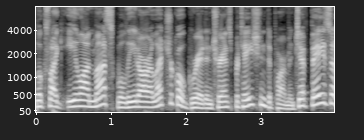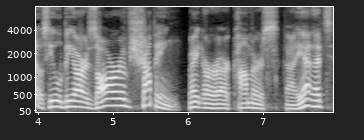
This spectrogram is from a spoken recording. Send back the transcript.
Looks like Elon Musk will lead our electrical grid and transportation department. Jeff Bezos, he will be our czar of shopping, right? Or our commerce guy. Yeah, that's,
